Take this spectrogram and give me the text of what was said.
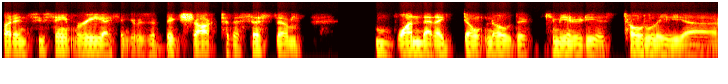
But in Sault Ste. Marie, I think it was a big shock to the system, one that I don't know the community is totally, uh,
